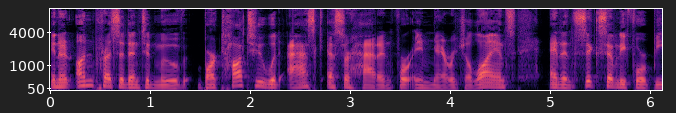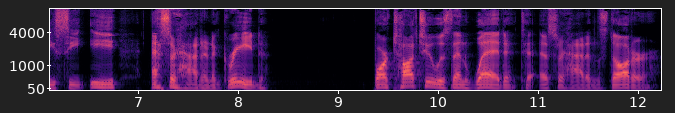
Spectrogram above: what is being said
In an unprecedented move, Bartatu would ask Esarhaddon for a marriage alliance, and in 674 BCE, Esarhaddon agreed. Bartatu was then wed to Esarhaddon's daughter.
